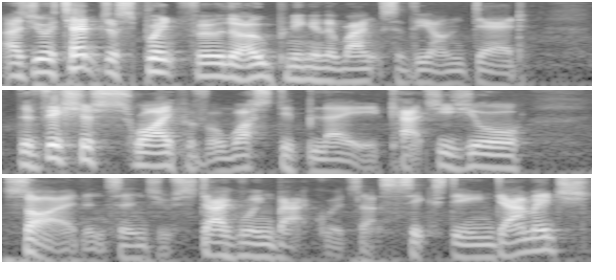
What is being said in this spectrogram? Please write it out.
as you attempt to sprint through the opening in the ranks of the undead, the vicious swipe of a rusted blade catches your side and sends you staggering backwards. That's 16 damage.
